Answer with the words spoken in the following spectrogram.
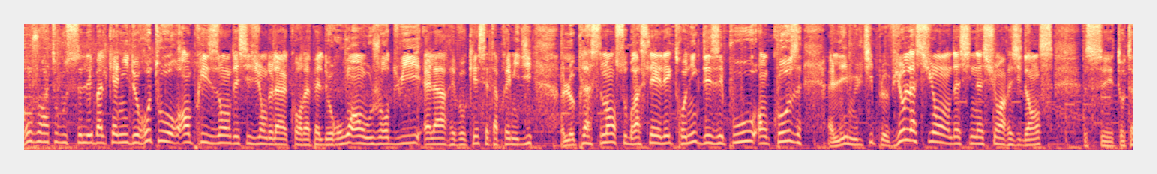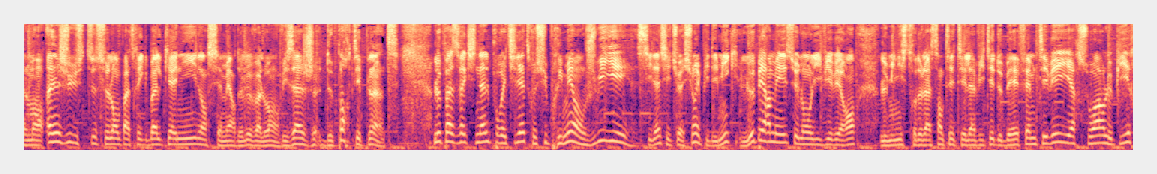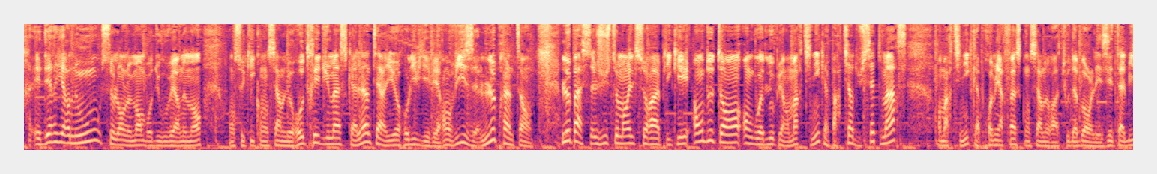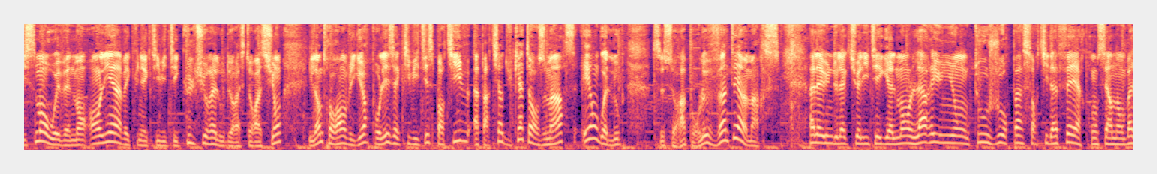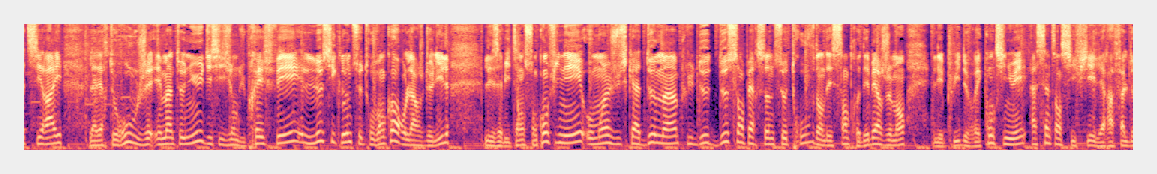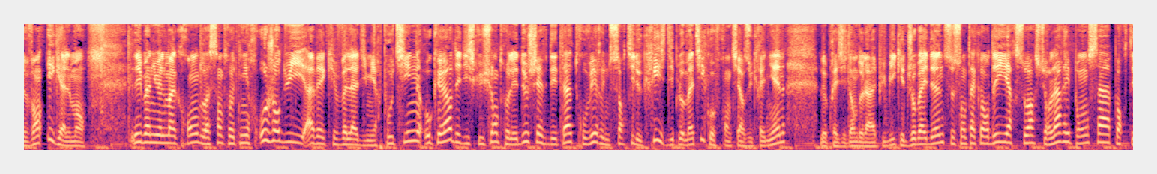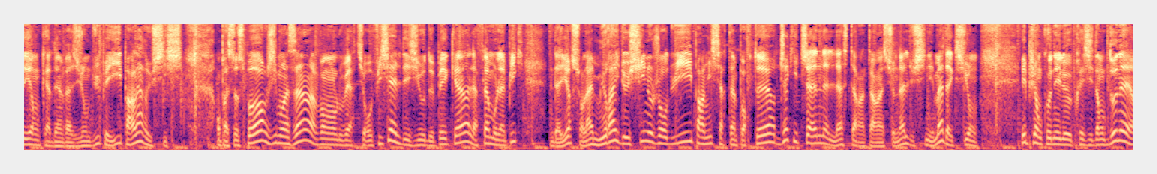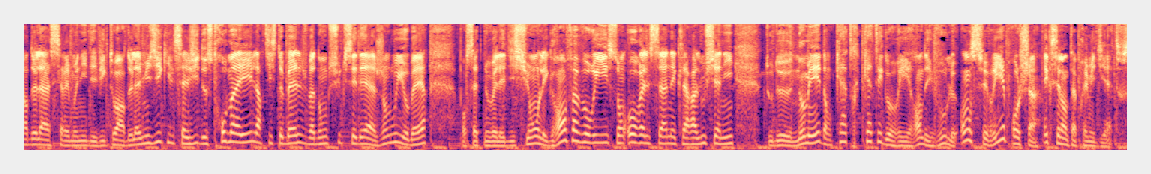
Bonjour à tous. Les Balkany de retour en prison. Décision de la Cour d'appel de Rouen aujourd'hui. Elle a révoqué cet après-midi le placement sous bracelet électronique des époux en cause les multiples violations d'assignation à résidence. C'est totalement injuste selon Patrick Balkany. L'ancien maire de Levallois envisage de porter plainte. Le passe vaccinal pourrait-il être supprimé en juillet? Si la situation épidémique le permet selon Olivier Véran. Le ministre de la Santé était l'invité de BFM TV hier soir. Le pire est derrière nous, selon le membre du gouvernement. En ce qui concerne le retrait du masque à l'intérieur, Olivier Véran vise le printemps. Le pass, justement, il sera appliqué en deux temps, en Guadeloupe et en Martinique à partir du 7 mars. En Martinique, la première phase concernera tout d'abord les établissements ou événements en lien avec une activité culturelle ou de restauration. Il entrera en vigueur pour les activités sportives à partir du 14 mars et en Guadeloupe, ce sera pour le 21 mars. À la une de l'actualité également, la Réunion, toujours pas sortie d'affaire concernant Batsirai. L'alerte rouge est maintenue, décision du préfet. Le cyclone se trouve encore au large de l'île. Les habitants sont confinés, au moins jusqu'à demain. Plus de 200 personnes se trouvent dans des centres d'hébergement. Les pluies devraient continuer à s'intensifier, les rafales de vent également. Emmanuel Macron doit s'entretenir aujourd'hui avec Vladimir Poutine au cœur des discussions entre les deux chefs d'État trouver une sortie de crise diplomatique aux frontières ukrainiennes. Président de la République et Joe Biden se sont accordés hier soir sur la réponse à apporter en cas d'invasion du pays par la Russie. On passe au sport, J-1 avant l'ouverture officielle des JO de Pékin, la flamme olympique. D'ailleurs sur la muraille de Chine aujourd'hui, parmi certains porteurs, Jackie Chan, la star internationale du cinéma d'action. Et puis on connaît le président d'honneur de la cérémonie des victoires de la musique. Il s'agit de Stromae. L'artiste belge va donc succéder à Jean-Louis Aubert. Pour cette nouvelle édition, les grands favoris sont Aurel San et Clara Luciani, tous deux nommés dans quatre catégories. Rendez-vous le 11 février prochain. Excellent après-midi à tous.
